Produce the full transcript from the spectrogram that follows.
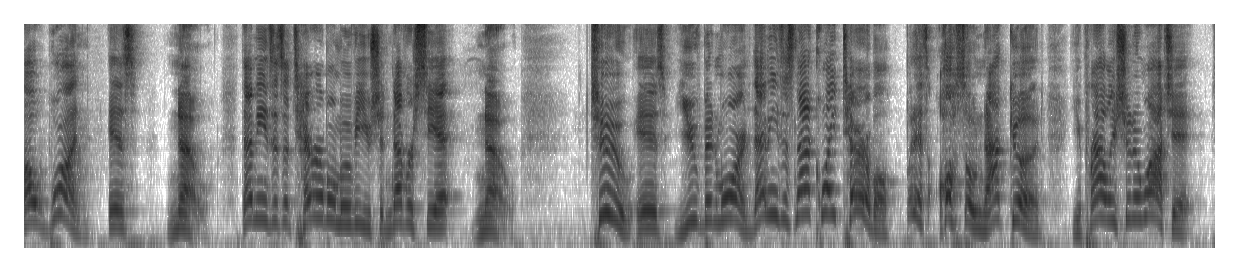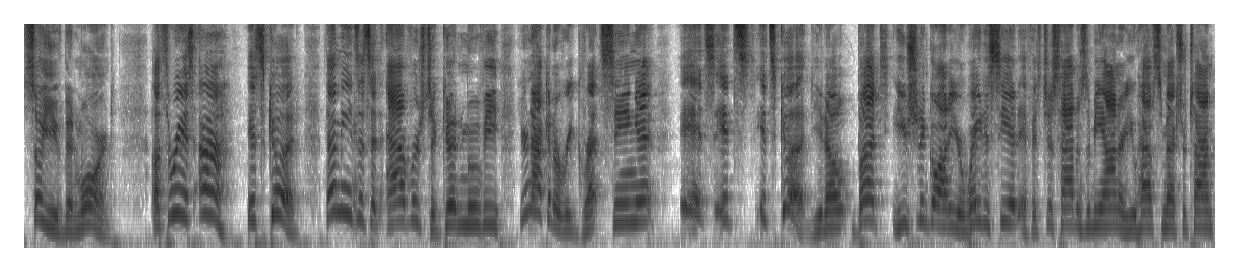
A one is no. That means it's a terrible movie. You should never see it. No. Two is you've been warned. That means it's not quite terrible, but it's also not good. You probably shouldn't watch it, so you've been warned. A three is ah, it's good. That means it's an average to good movie. You're not going to regret seeing it. It's it's it's good, you know. But you shouldn't go out of your way to see it. If it just happens to be on or you have some extra time,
